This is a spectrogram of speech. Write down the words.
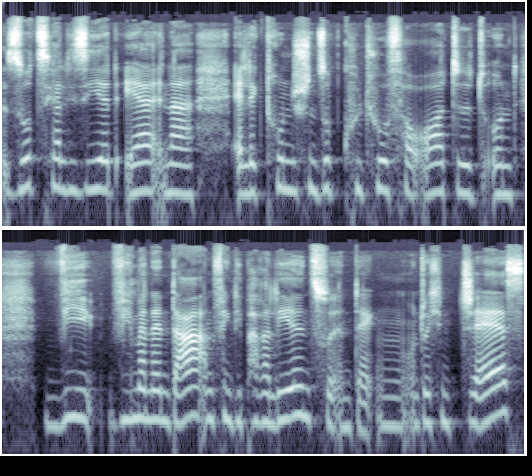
sozialisiert, eher in einer elektronischen Subkultur verortet und wie, wie man denn da anfängt, die Parallelen zu entdecken. Und durch den Jazz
